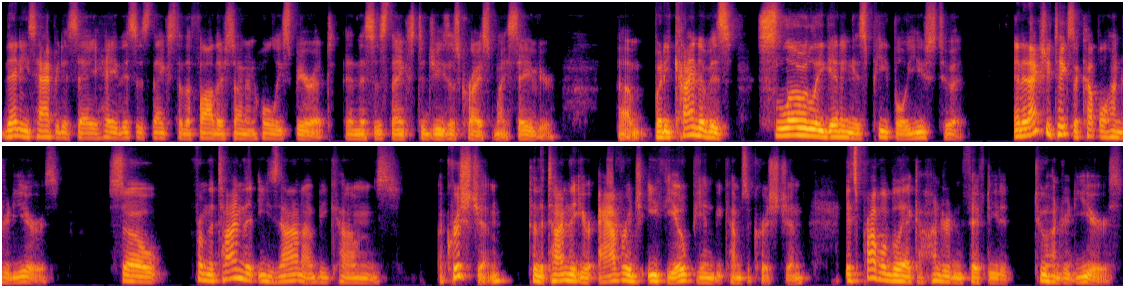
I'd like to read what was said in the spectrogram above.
then he's happy to say, hey, this is thanks to the Father, Son, and Holy Spirit. And this is thanks to Jesus Christ, my Savior. Um, but he kind of is slowly getting his people used to it. And it actually takes a couple hundred years. So from the time that Ezana becomes a Christian to the time that your average Ethiopian becomes a Christian, it's probably like 150 to 200 years.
